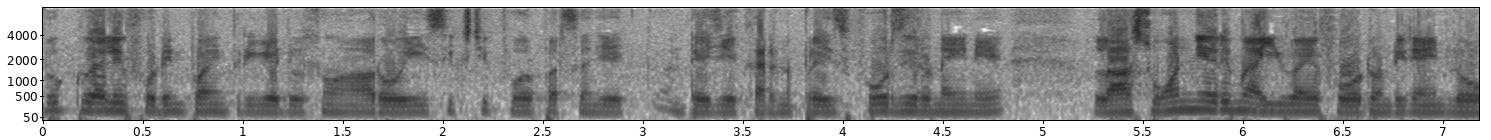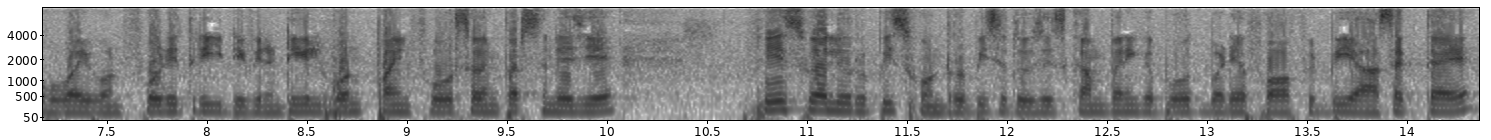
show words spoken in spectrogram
Book value fourteen point three है दोस्तों R O sixty four percentage है। Current price four zero nine है। लास्ट वन ईयर में आई हुआ है फोर ट्वेंटी नाइन लो है one forty three dividend yield one point four seven percentage है। Face value rupees hundred rupees है दोस्तों। इस कंपनी का बहुत बढ़िया प्रॉफिट भी आ सकता है।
